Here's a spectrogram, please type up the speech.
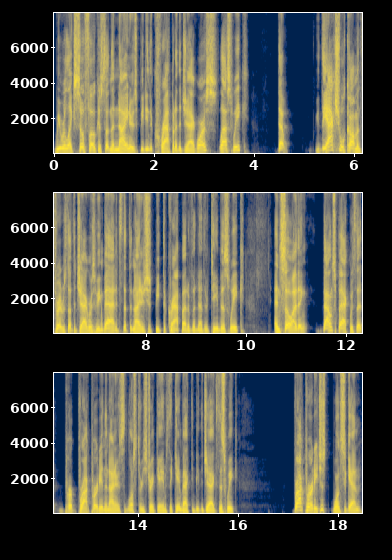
we were like so focused on the Niners beating the crap out of the Jaguars last week that the actual common thread was not the Jaguars being bad; it's that the Niners just beat the crap out of another team this week. And so I think bounce back was that Brock Purdy and the Niners had lost three straight games. They came back to beat the Jags this week. Brock Purdy just once again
